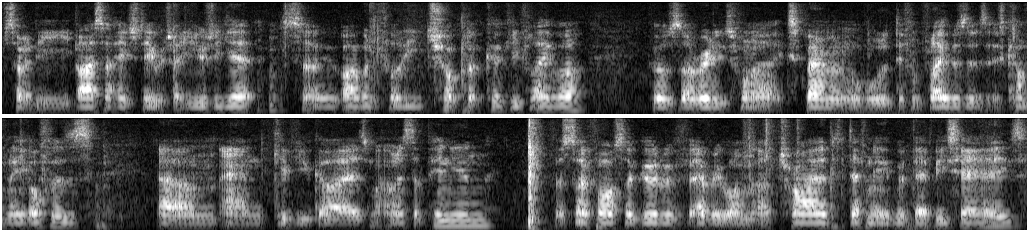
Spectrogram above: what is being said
sorry, the ISO HD, which I usually get. So I went for the chocolate cookie flavour because I really just want to experiment with all the different flavours that this company offers um, and give you guys my honest opinion. But so far so good with everyone that I've tried, definitely with their BCAAs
